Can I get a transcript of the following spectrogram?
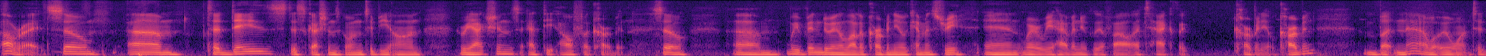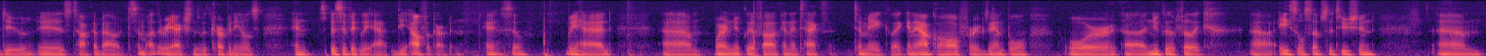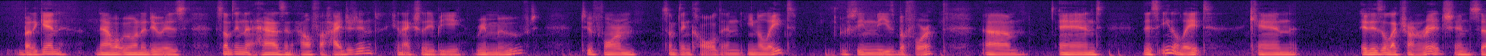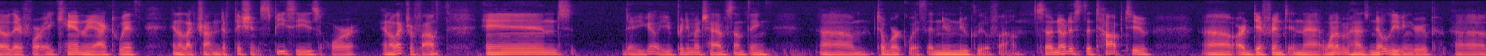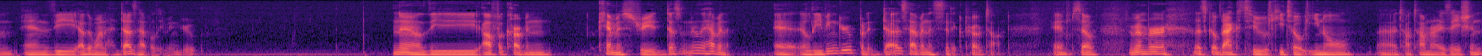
All right, so um, today's discussion is going to be on reactions at the alpha carbon. So um, we've been doing a lot of carbonyl chemistry, and where we have a nucleophile attack the carbonyl carbon. But now what we want to do is talk about some other reactions with carbonyls, and specifically at the alpha carbon. Okay, so we had um, where a nucleophile can attack to make like an alcohol, for example, or uh, nucleophilic uh, acyl substitution. Um, but again, now what we want to do is something that has an alpha hydrogen can actually be removed to form something called an enolate. We've seen these before. Um, and this enolate can, it is electron rich, and so therefore it can react with an electron deficient species or an electrophile. And there you go. You pretty much have something um, to work with, a new nucleophile. So notice the top two uh, are different in that one of them has no leaving group um, and the other one does have a leaving group. Now, the alpha carbon chemistry doesn't really have an, a, a leaving group, but it does have an acidic proton. Okay, so remember, let's go back to keto-enol uh, tautomerization.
